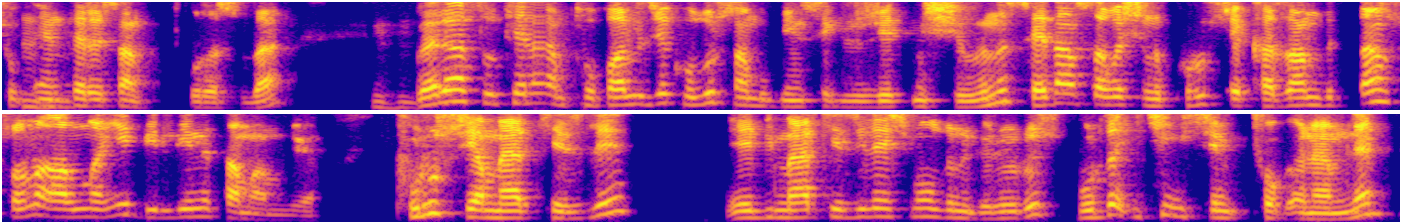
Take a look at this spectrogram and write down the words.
Çok Hı-hı. enteresan burası da. Hı Velhasıl kelam toparlayacak olursam bu 1870 yılını Sedan Savaşı'nı Prusya kazandıktan sonra Almanya birliğini tamamlıyor. Prusya merkezli e, bir merkezileşme olduğunu görüyoruz. Burada iki isim çok önemli.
